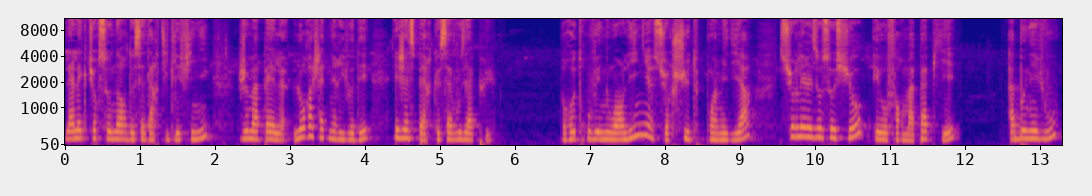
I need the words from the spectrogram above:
La lecture sonore de cet article est finie. Je m'appelle Laura Châtenay-Rivaudet et j'espère que ça vous a plu. Retrouvez-nous en ligne sur chute.media, sur les réseaux sociaux et au format papier. Abonnez-vous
